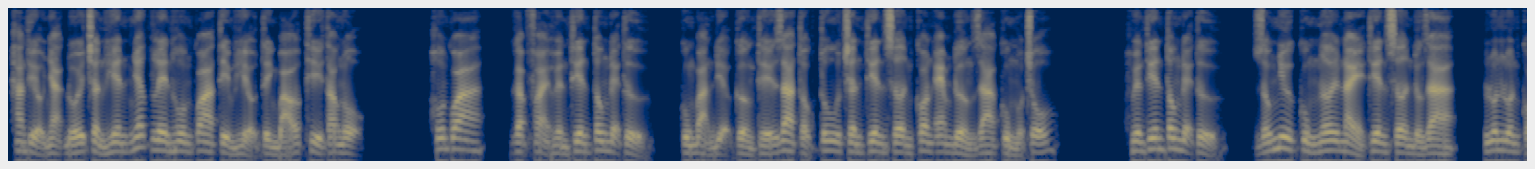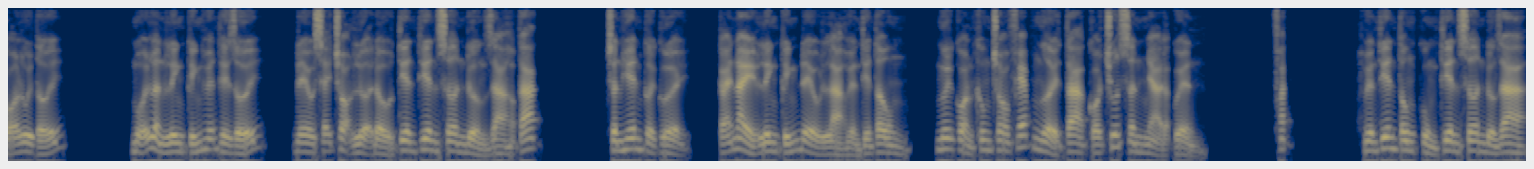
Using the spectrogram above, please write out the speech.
hàn thiểu nhạc đối trần hiên nhắc lên hôm qua tìm hiểu tình báo thì tao nộ. Hôm qua, gặp phải huyền thiên tông đệ tử, cùng bản địa cường thế gia tộc tu chân thiên sơn con em đường ra cùng một chỗ. Huyền thiên tông đệ tử, giống như cùng nơi này thiên sơn đường ra, luôn luôn có lui tới mỗi lần linh kính huyện thế giới đều sẽ chọn lựa đầu tiên thiên sơn đường ra hợp tác. Trần hiên cười cười, cái này linh kính đều là huyền thiên tông, ngươi còn không cho phép người ta có chút sân nhà đặc quyền. Phắt. Huyền thiên tông cùng thiên sơn đường ra,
